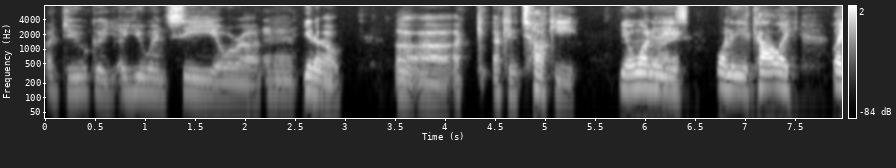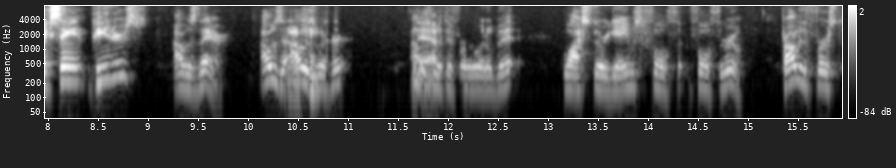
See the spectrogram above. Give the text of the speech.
a Duke, a, a UNC, or a. Mm-hmm. You know, uh, a, a Kentucky. You know, one of right. these. One of these. Like like St. Peter's. I was there. I was. I was with it. I was yeah. with it for a little bit watched their games full full through. Probably the first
